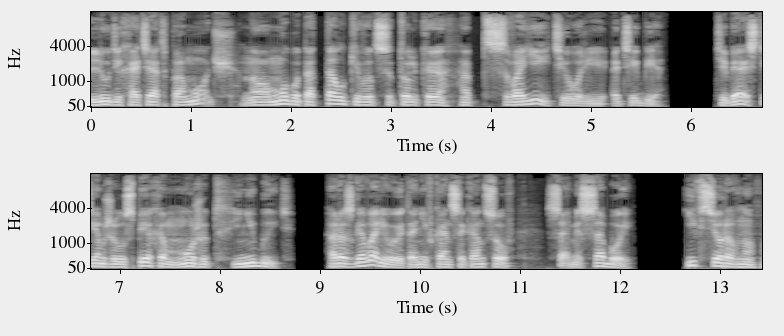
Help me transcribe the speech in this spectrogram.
Люди хотят помочь, но могут отталкиваться только от своей теории о тебе. Тебя с тем же успехом может и не быть. А разговаривают они, в конце концов, сами с собой. И все равно,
